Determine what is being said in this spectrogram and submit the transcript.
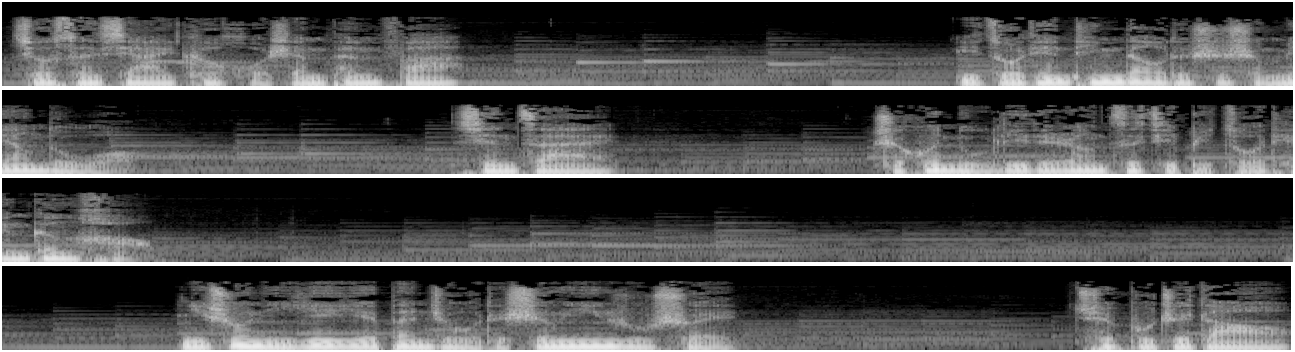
就算下一刻火山喷发，你昨天听到的是什么样的我？现在只会努力的让自己比昨天更好。你说你夜夜伴着我的声音入睡却不知道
